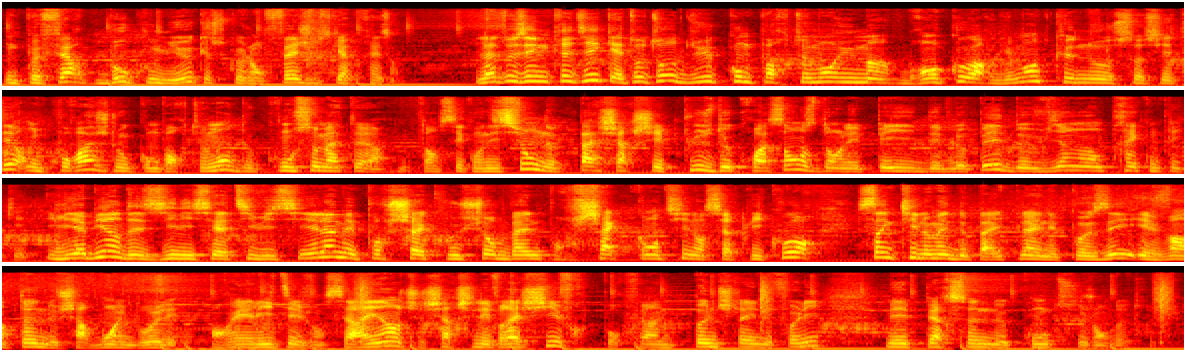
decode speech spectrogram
on peut faire beaucoup mieux que ce que l'on fait jusqu'à présent. La deuxième critique est autour du comportement humain. Branco argumente que nos sociétés encouragent nos comportements de consommateurs. Dans ces conditions, ne pas chercher plus de croissance dans les pays développés devient très compliqué. Il y a bien des initiatives ici et là, mais pour chaque ruche urbaine, pour chaque cantine en circuit court, 5 km de pipeline est posé et 20 tonnes de charbon est brûlé. En réalité, j'en sais rien, j'ai cherché les vrais chiffres pour faire une punchline de folie, mais personne ne compte ce genre de truc.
